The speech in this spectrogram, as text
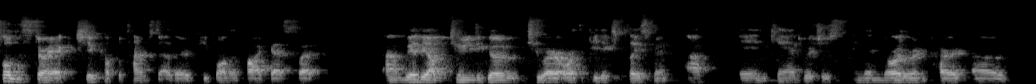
told the story actually a couple times to other people on the podcast, but um, we had the opportunity to go to our orthopedics placement up in Cairns, which is in the northern part of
